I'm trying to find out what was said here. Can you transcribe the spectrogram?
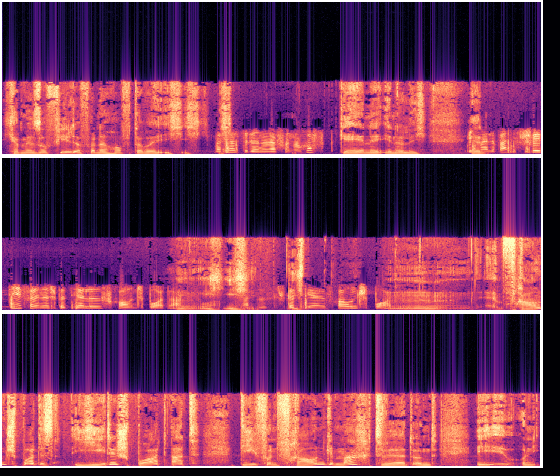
Ich habe mir so viel davon erhofft, aber ich, ich Was hast du denn davon erhofft? gähne innerlich. Ich Ja, meine, was schwebt dir für eine spezielle Frauensportart? ich, ich, was ist speziell Frauensport? Frauensport ist jede Sportart, die von Frauen gemacht wird und und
